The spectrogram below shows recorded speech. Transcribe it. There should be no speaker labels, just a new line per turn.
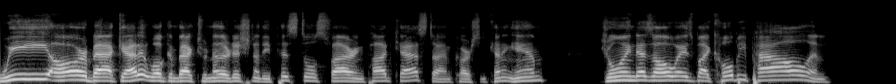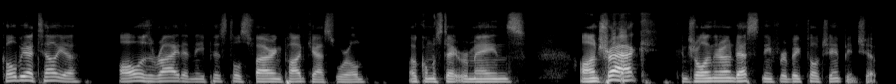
We are back at it. Welcome back to another edition of the Pistols Firing Podcast. I'm Carson Cunningham, joined as always by Colby Powell. And Colby, I tell you, all is right in the Pistols Firing Podcast world. Oklahoma State remains on track, controlling their own destiny for a Big 12 championship.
